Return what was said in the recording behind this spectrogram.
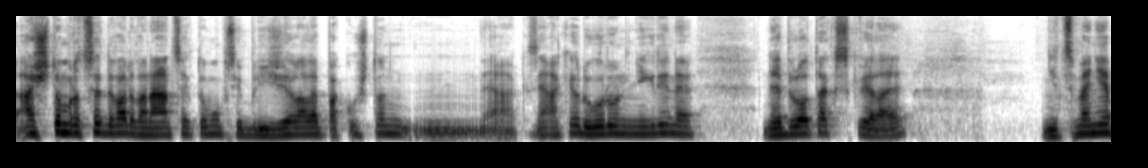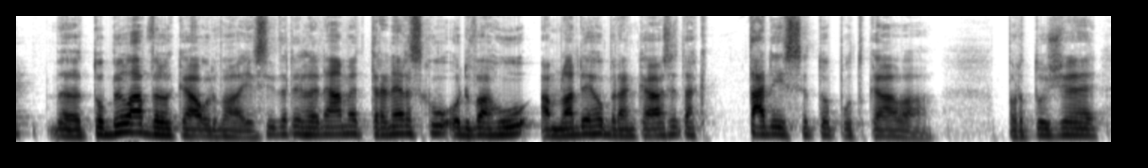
až v tom roce 2012 se k tomu přiblížil, ale pak už to nějak, z nějakého důvodu nikdy ne, nebylo tak skvělé. Nicméně eh, to byla velká odvaha. Jestli tady hledáme trenerskou odvahu a mladého brankáře, tak tady se to potkává. Protože uh,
